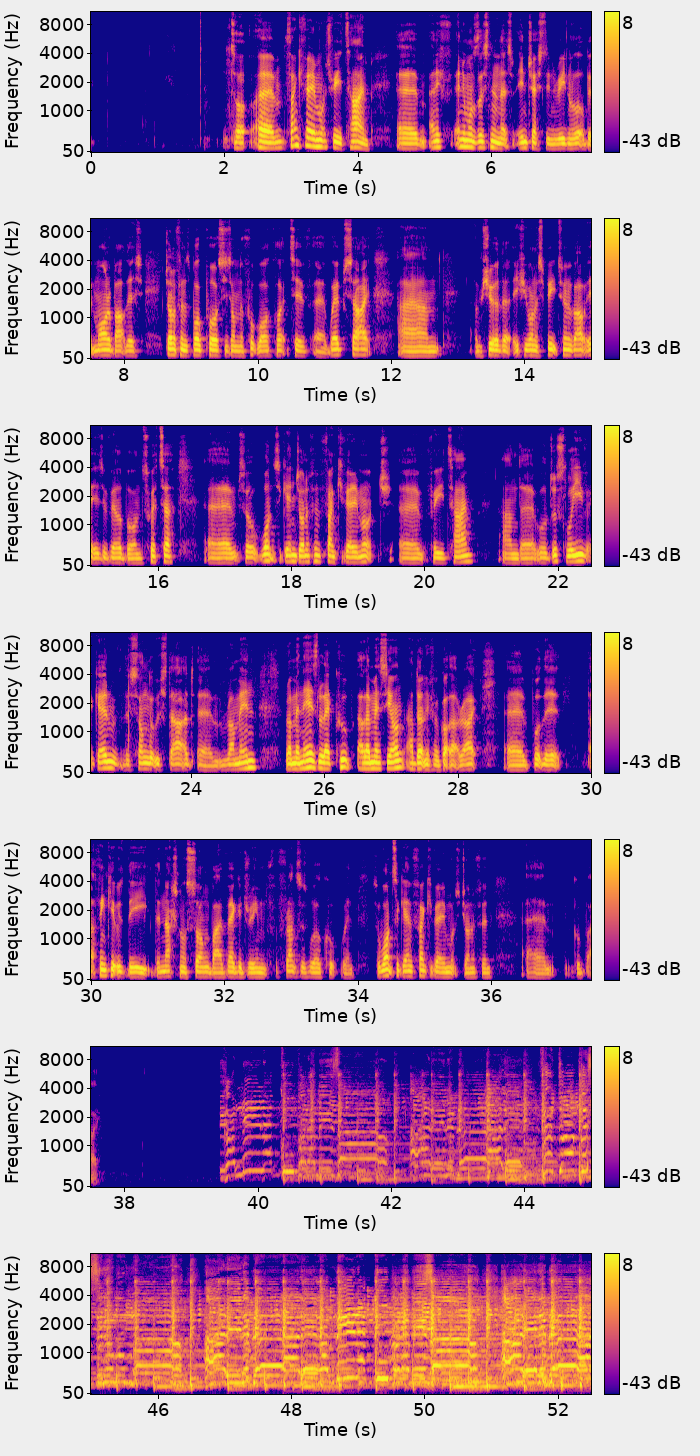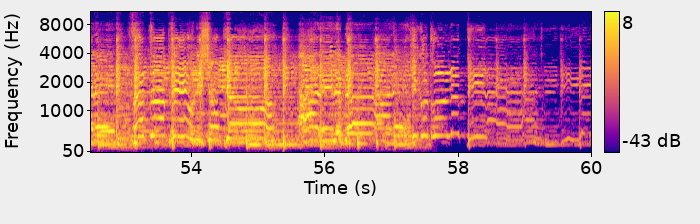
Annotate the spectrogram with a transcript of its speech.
So, um, thank you very much for your time. Um, and if anyone's listening that's interested in reading a little bit more about this, Jonathan's blog post is on the Football Collective uh, website. Um, I'm sure that if you want to speak to him about it, it's available on Twitter. Um, so once again, Jonathan, thank you very much um, for your time, and uh, we'll just leave again with the song that we started, um, Ramen, Ramenez la coupe à la maison. I don't know if I've got that right, uh, but the I think it was the, the national song by Vegedream for France's World Cup win. So once again, thank you very much, Jonathan. Um, goodbye.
